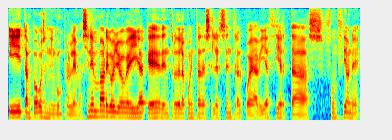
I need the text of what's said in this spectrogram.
y tampoco sin ningún problema. Sin embargo, yo veía que dentro de la cuenta de Seller Central pues había ciertas funciones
